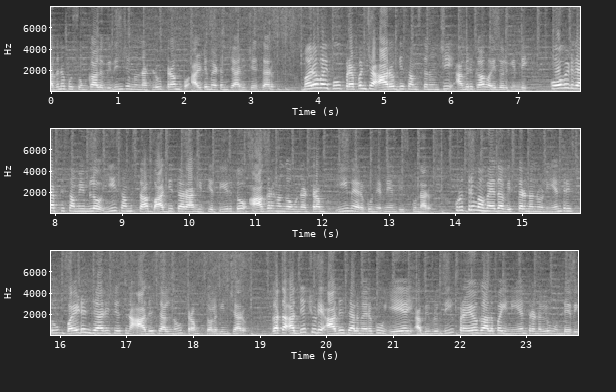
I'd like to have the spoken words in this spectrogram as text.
అదనపు సుంకాలు విధించనున్నట్లు ట్రంప్ అల్టిమేటం జారీ చేశారు. మరోవైపు ప్రపంచ ఆరోగ్య సంస్థ నుంచి అమెరికా వైదొలిగింది. కోవిడ్ వ్యాప్తి సమయంలో ఈ సంస్థ బాధ్యతారాహిత్య తీరుతో ఆగ్రహంగా ఉన్న ట్రంప్ ఈ మేరకు నిర్ణయం తీసుకున్నారు. కృత్రిమ మేధ విస్తరణను నియంత్రిస్తూ బైడెన్ జారీ చేసిన ఆదేశాలను ట్రంప్ తొలగించారు. గత అధ్యక్షుడి ఆదేశాల మేరకు ఏఐ అభివృద్ధి ప్రయోగాలపై నియంత్రణలు ఉండేవి.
